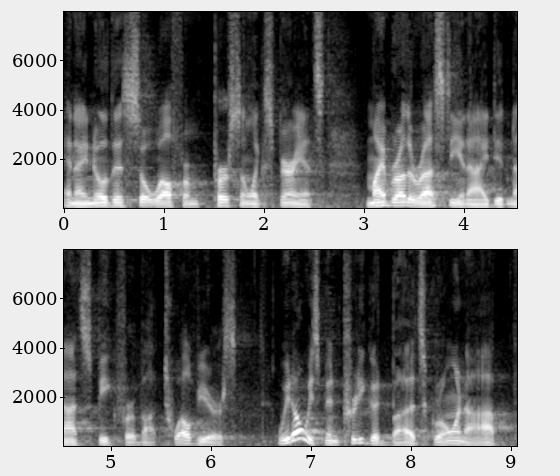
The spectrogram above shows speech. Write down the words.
And I know this so well from personal experience. My brother Rusty and I did not speak for about 12 years. We'd always been pretty good buds growing up.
